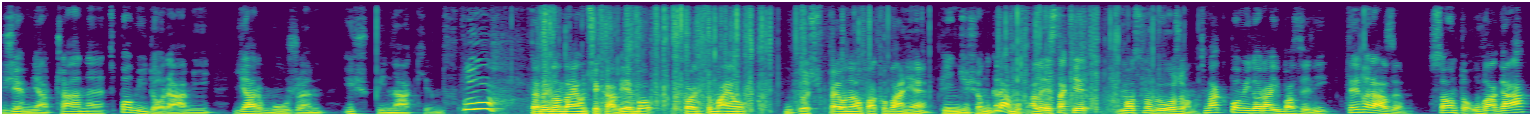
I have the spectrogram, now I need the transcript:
ziemniaczane z pomidorami, jarmużem i szpinakiem. Uff, te wyglądają ciekawie, bo w końcu mają dość pełne opakowanie, 50 gramów, ale jest takie mocno wyłożone. Smak pomidora i bazylii. Tym razem są to, uwaga,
